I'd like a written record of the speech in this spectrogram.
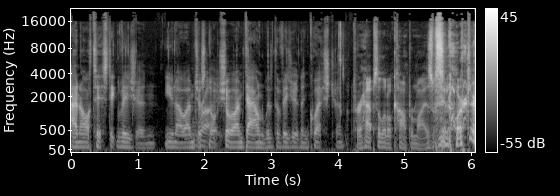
an artistic vision. You know, I'm just Right. not sure I'm down with the vision in question. Perhaps a little compromise was in order.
